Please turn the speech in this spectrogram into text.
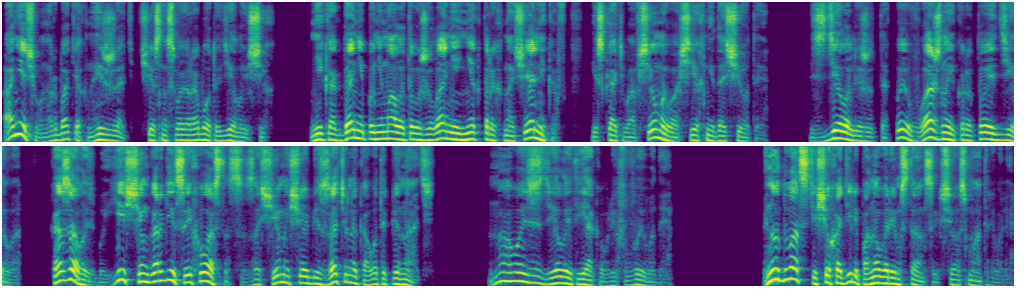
А нечего на работяг наезжать, честно свою работу делающих. Никогда не понимал этого желания некоторых начальников искать во всем и во всех недочеты. Сделали же такое важное и крутое дело. Казалось бы, есть чем гордиться и хвастаться. Зачем еще обязательно кого-то пинать? Но вот сделает Яковлев выводы. Минут двадцать еще ходили по новой ремстанции, все осматривали.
